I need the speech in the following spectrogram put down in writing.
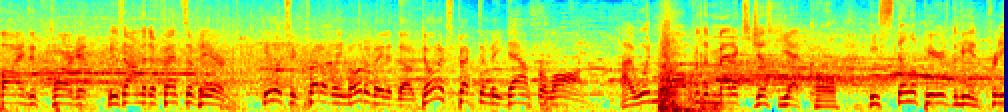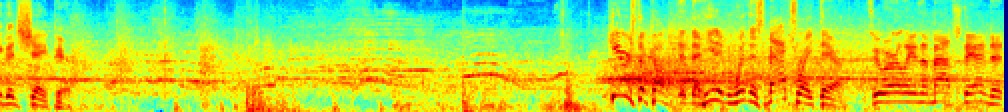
Finds its target. He's on the defensive here. He looks incredibly motivated, though. Don't expect him to be down for long. I wouldn't call for the medics just yet, Cole. He still appears to be in pretty good shape here. Here's the cover. That he didn't win this match right there. Too early in the match to end it.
